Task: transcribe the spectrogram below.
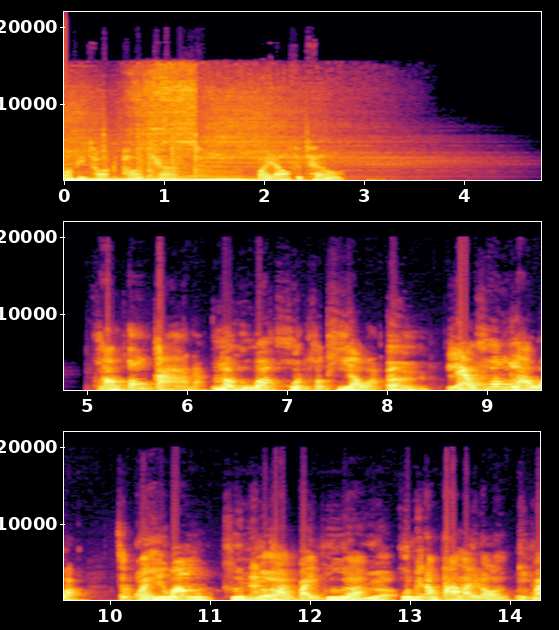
Coffee Talk Podcast by Alpha Tell. ความต้องการอะอืม เรารู้ว่าคนเขาเที่ยวอะเออ แล้วห้องเราอะจะปล่อยให้ว่างคืนนั้นเพื่อผ่านไปเพื่อเพื่อคุณไม่น้ำตาไหลเหรอถูกไหม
